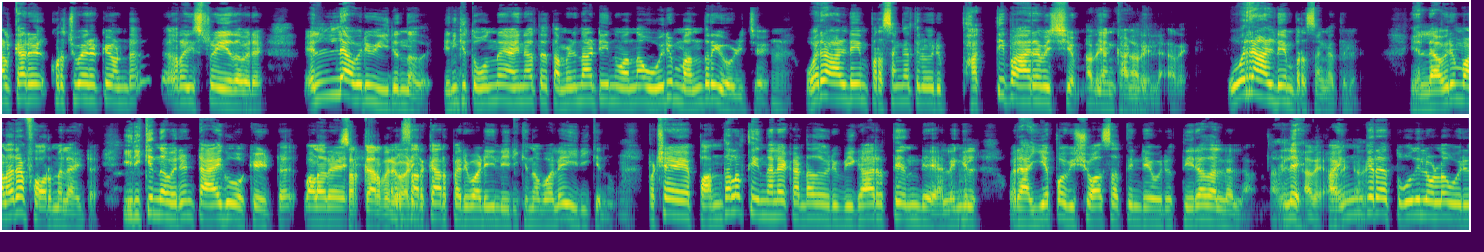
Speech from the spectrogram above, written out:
ആൾക്കാർ കുറച്ചുപേരൊക്കെ ഉണ്ട് രജിസ്റ്റർ ചെയ്തവര്. എല്ലാവരും ഇരുന്നത്. എനിക്ക് തോന്നുന്നത് അതിനകത്ത് തമിഴ്നാട്ടിൽ നിന്ന് വന്ന ഒരു മന്ത്രി ഒഴിച്ച്. ഒരാളുടെയും പ്രസംഗത്തിൽ ഒരു ഭക്തി പാരവശ്യം ഞാൻ കണ്ടില്ല. ഒരാളുടെയും പ്രസംഗത്തിൽ എല്ലാവരും വളരെ ഫോർമലായിട്ട് ഇരിക്കുന്നവരും ടാഗും ഒക്കെ ഇട്ട് വളരെ സർക്കാർ പരിപാടി. സർക്കാർ പരിപാടിയിൽ ഇരിക്കുന്ന പോലെ ഇരിക്കുന്നു. പക്ഷേ പന്തളത്ത് ഇന്നലെ കണ്ടത് ഒരു വികാരത്തിന്റെ അല്ലെങ്കിൽ ഒരു അയ്യപ്പ വിശ്വാസത്തിന്റെ ഒരു തിരതല്ലാണ് അല്ലേ? ഭയങ്കര തോതിലുള്ള ഒരു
